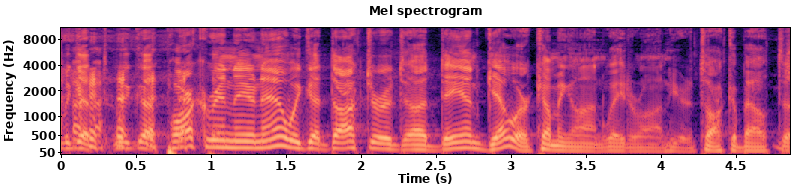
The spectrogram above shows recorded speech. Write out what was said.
We got we got Parker in there now. We got Doctor uh, Dan Geller coming on later on here to talk about. Uh,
